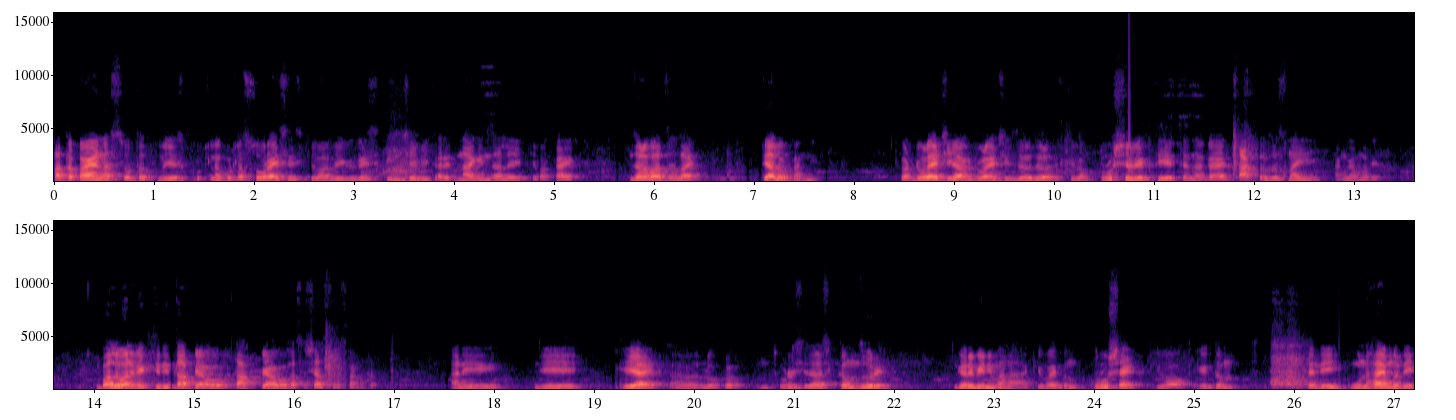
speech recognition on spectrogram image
हातापायांना स्वतः म्हणजे कुठला कुठला सोरायसिस किंवा वेगवेगळे स्किनचे विकार आहेत. नागिन झालं आहे किंवा काय जळवात झाला आहे त्या लोकांनी. किंवा डोळ्याची आग डोळ्याची जळजळ किंवा कृष्य व्यक्ती आहेत त्यांना काय ताकदच नाही आहे अंगामध्ये. बलवान व्यक्तीने ताप प्यावं ताक प्यावं असं शास्त्र सांगतं आणि जे हे आहेत लोक थोडीशी जरा अशी कमजोर आहेत. गर्भिणी म्हणा किंवा एकदम कृष आहेत किंवा एकदम त्यांनी उन्हाळ्यामध्ये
